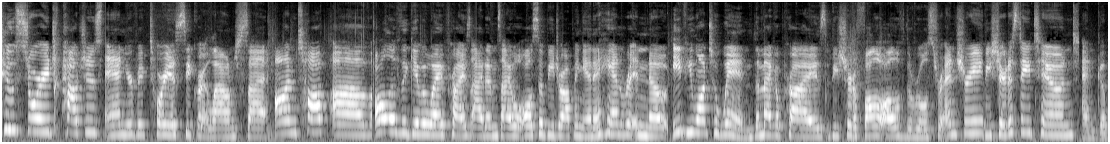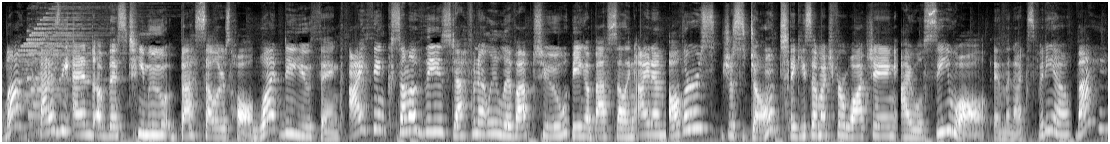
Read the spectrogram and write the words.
two storage pouches, and your Victoria's Secret lounge set. On top of all of the giveaway prize items, I will also be dropping in a handwritten note. If you want to win the mega prize, be sure to follow all of the rules for entry. Be sure to stay tuned, and good luck. That is the end of this Temu bestsellers haul. What do you think? I think some of these definitely live up to being a best-selling item. Others just don't. Thank you so much for watching. I will see you all in the next video. Bye!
